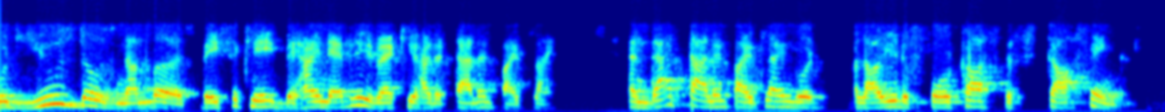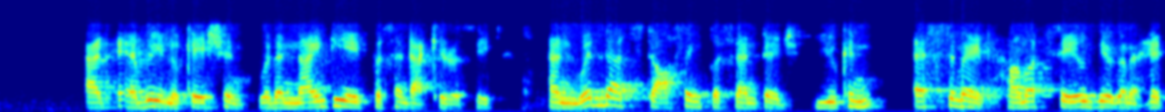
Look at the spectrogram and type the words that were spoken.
would use those numbers. Basically, behind every rec, you had a talent pipeline. And that talent pipeline would allow you to forecast the staffing at every location with a 98% accuracy. And with that staffing percentage, you can estimate how much sales you're going to hit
